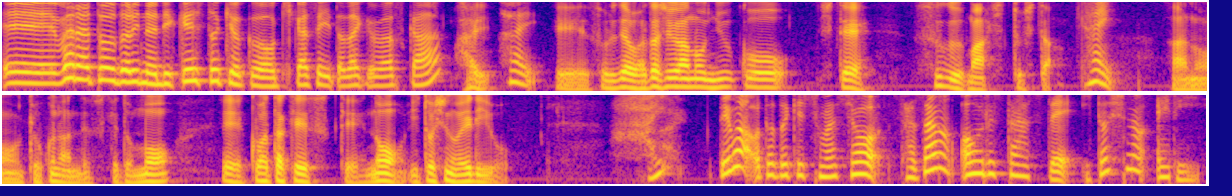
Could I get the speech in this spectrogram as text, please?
えー、バラと踊りのリクエスト曲をお聞かせいただけますか？はい。はい。えー、それでは私があの入校してすぐまあヒットした、はい、あの曲なんですけども、えー、桑田佳祐の愛しのエリーを。はい。はい、ではお届けしましょう。サザンオールスターズで愛しのエリー。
